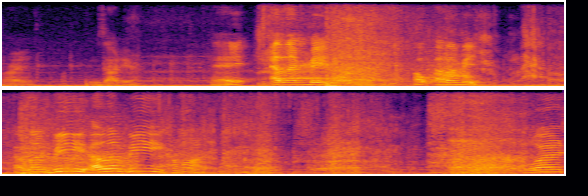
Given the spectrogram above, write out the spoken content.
Alright. Who's out here? Hey, LMB! Oh, LMB! LMB! LMB! Come on! What?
